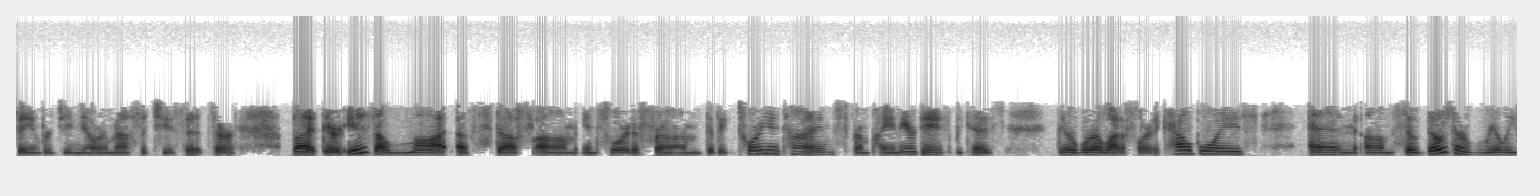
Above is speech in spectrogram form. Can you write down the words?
say in Virginia or Massachusetts, or but there is a lot of stuff um, in Florida from the Victorian times, from pioneer days, because there were a lot of Florida cowboys. And um, so those are really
